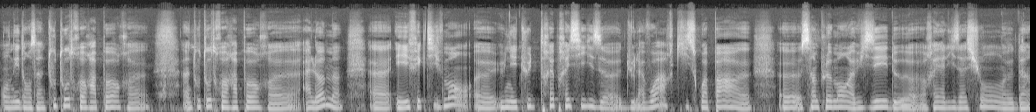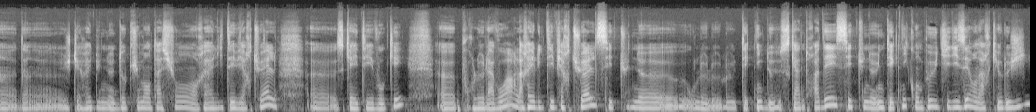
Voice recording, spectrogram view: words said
on est dans un tout autre rapport, un tout autre rapport à l'homme. et effectivement, une étude très précise du lavoir qui soit pas simplement à de réalisation euh, d'un, je dirais, d'une documentation en réalité virtuelle, euh, ce qui a été évoqué euh, pour le lavoir. La réalité virtuelle, c'est une, ou le, technique de scan 3D, c'est une, technique qu'on peut utiliser en archéologie,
